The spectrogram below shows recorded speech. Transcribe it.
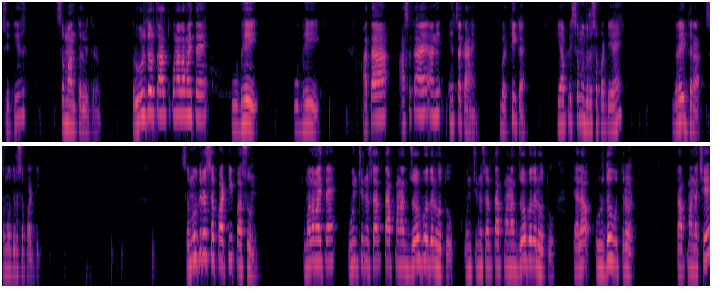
क्षितिज समांतर वितरण. तर ऊर्ध्वचा अर्थ कोणाला माहीत आहे? उभे उभे. आता असं काय आहे आणि ह्याचं काय आहे? बरं ठीक आहे. ही आपली समुद्र सपाटी आहे. गृहीत धरा समुद्र सपाटी. समुद्र सपाटीपासून तुम्हाला माहीत आहे उंचीनुसार तापमानात जो बदल होतो उंचीनुसार तापमानात जो बदल होतो त्याला ऊर्ध्व उतरण तापमानाचे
